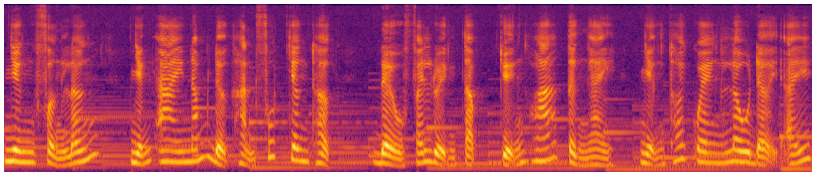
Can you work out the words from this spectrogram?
nhưng phần lớn, những ai nắm được hạnh phúc chân thật đều phải luyện tập chuyển hóa từng ngày những thói quen lâu đời ấy.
